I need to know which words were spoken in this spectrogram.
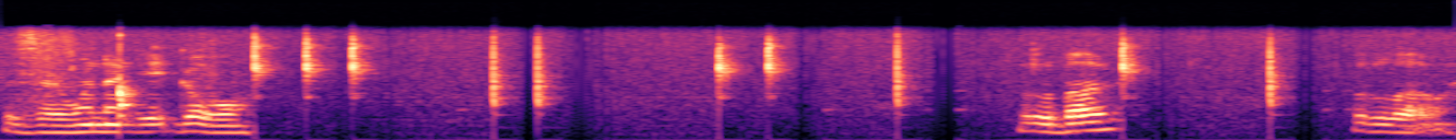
this is our 198 goal. Little above, little low.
